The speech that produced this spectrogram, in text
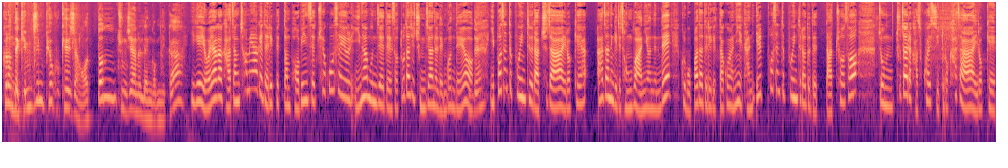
그런데 네. 김진표 국회의장 어떤 중재안을 낸 겁니까? 이게 여야가 가장 첨예하게 대립했던 법인세 최고세율 인하 문제에 대해서 또다시 중재안을 낸 건데요. 네. 2%포인트 낮추자 이렇게 하- 하자는 게 이제 정부 아니었는데 그걸 못 받아들이겠다고 하니 단 1%포인트라도 내- 낮춰서 좀 투자를 가속화할 수 있도록 하자 이렇게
